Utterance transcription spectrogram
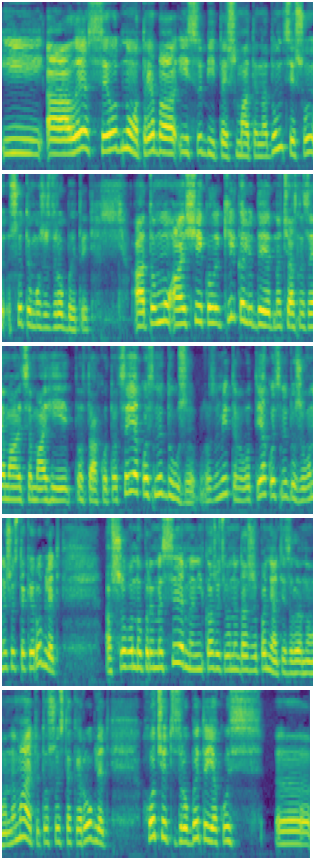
І, але все одно треба і собі теж мати на думці, що, що ти можеш зробити. А тому, а ще й коли кілька людей одночасно займаються магією, отак от, оце якось не дуже. Розумієте? От якось не дуже. Вони щось таке роблять. А що воно принесе, мені кажуть, вони навіть поняття зеленого не мають, то щось таке роблять. Хочуть зробити якусь е,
